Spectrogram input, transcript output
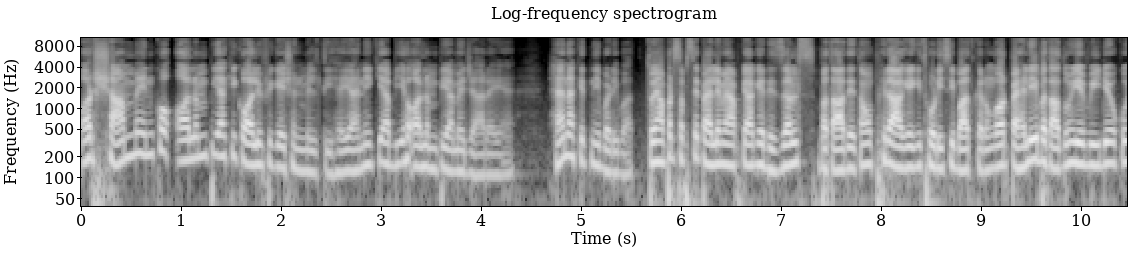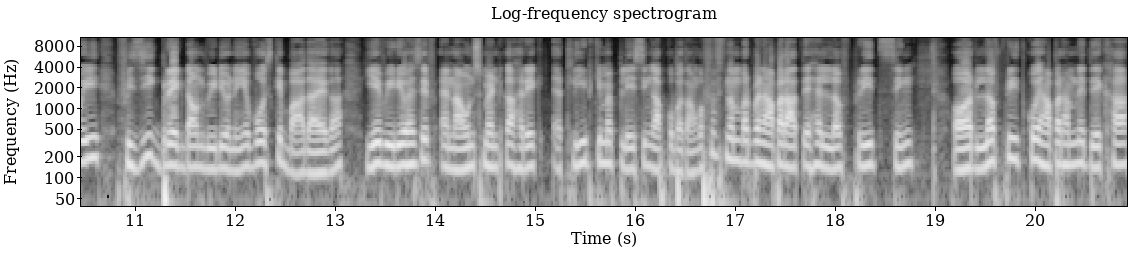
और शाम में इनको ओलंपिया की क्वालिफिकेशन मिलती है। यानी कि अब ये ओलंपिया में जा रहे हैं। है ना कितनी बड़ी बात? तो यहाँ पर सबसे पहले मैं आपके आगे रिजल्ट्स बता देता हूँ, फिर आगे की थोड़ी सी बात करूँगा। और पहले ही बता दूँ, ये वीडियो कोई फिजिक ब्रेकडाउन वीडियो नहीं है, वो इसके बाद आएगा। ये वीडियो है सिर्फ़ अनाउंसमेंट का, हर एक एथलीट की मैं प्लेसिंग आपको बताऊँगा। फिफ्थ नंबर पर यहाँ पर आते हैं लवप्रीत सिंह और लवप्रीत को यहाँ पर हमने देखा,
